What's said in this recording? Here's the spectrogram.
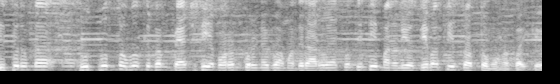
এরপর আমরা পুষ্পস্তবক এবং ব্যাচ দিয়ে বরণ করে নেব আমাদের আরও এক অতিথি, মাননীয় দেবাশিস দত্ত মহাশয়কে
